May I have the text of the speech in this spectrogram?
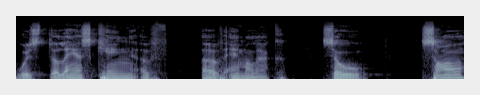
was the last king of, of Amalek. So Saul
